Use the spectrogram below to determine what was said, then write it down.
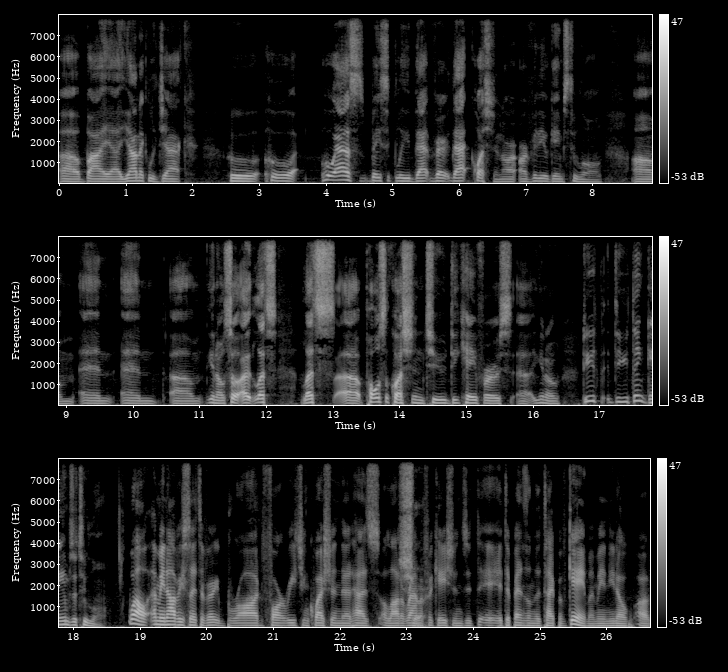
uh, by uh, Yannick LeJacq, who who who asks basically that very that question: Are are video games too long? Um, and and um, you know, so uh, let's let's uh, pose the question to DK first. Uh, you know, do you do you think games are too long? Well, I mean, obviously, it's a very broad, far-reaching question that has a lot of Sure. ramifications. It it depends on the type of game. I mean, you know, a,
